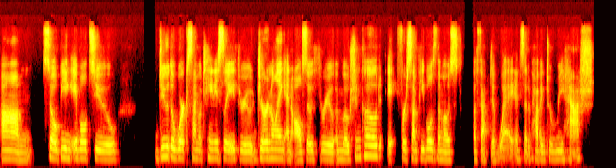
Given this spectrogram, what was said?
Um, so being able to do the work simultaneously through journaling and also through emotion code, it for some people is the most effective way instead of having to rehash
